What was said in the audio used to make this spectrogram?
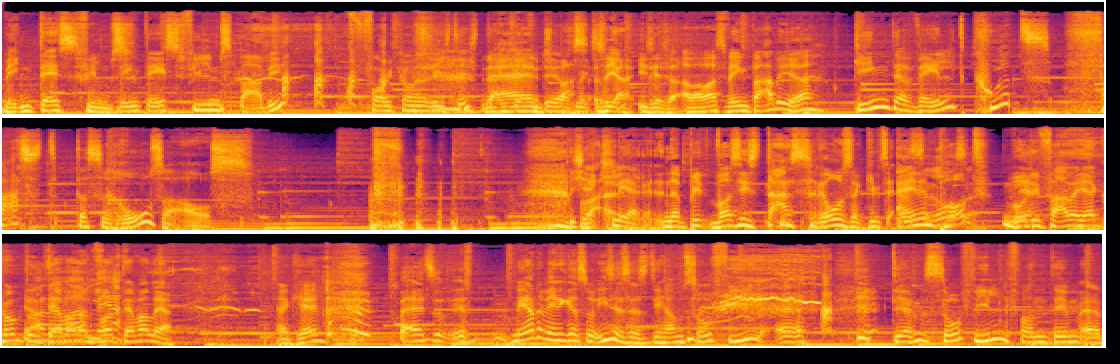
Wegen des Films. wegen des Films Barbie, vollkommen richtig, danke Nein, Spaß. Also ja, ist so. Aber was, wegen Barbie, ja? ging der Welt kurz fast das Rosa aus. Ich erkläre. Na, bitte, was ist das Rosa? Gibt es einen. Pot, wo Ja. die Farbe herkommt Ja, und der, der war war leer. der war leer? Okay. Also mehr oder weniger so ist es. Also die haben so viel, äh, die haben so viel von dem äh,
